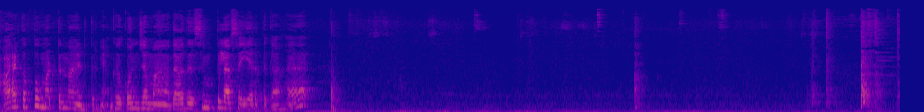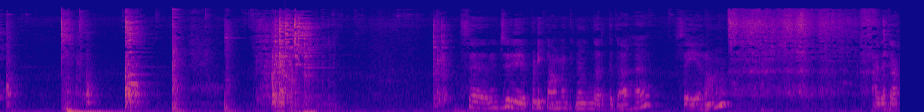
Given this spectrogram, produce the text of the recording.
அரை கப்பு மட்டும்தான் எடுத்திருக்கேன். கொ- கொஞ்சம் அதாவது சிம்பிளாக செய்யறதுக்காக. செஞ்சு எப்படி காமிக்கணுங்கிறதுக்காக செய்யறோம். அதுக்காக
